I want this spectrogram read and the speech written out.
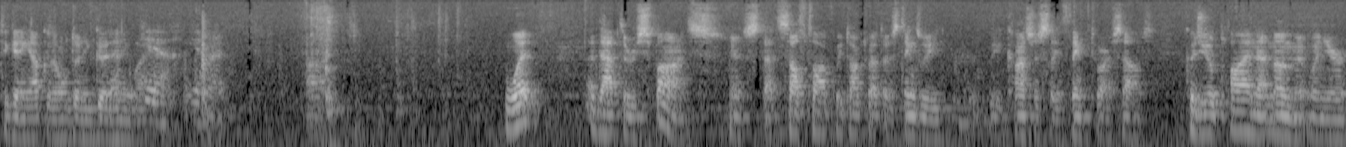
to getting up because I won't do any good anyway. Yeah, yeah. Right. Uh, What adaptive response, you know, that self-talk we talked about, those things we, we consciously think to ourselves, could you apply in that moment when you're,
